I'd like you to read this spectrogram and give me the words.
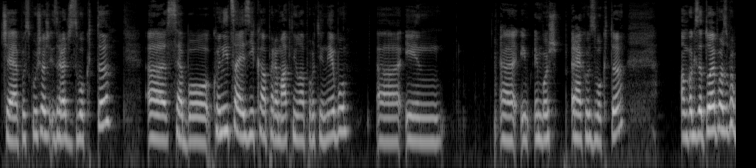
Če poskušaš izreči zvok T, uh, se bo konica jezika premaknila proti nebu uh, in, uh, in, in boš rekel zvok T. Ampak za to je pravzaprav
